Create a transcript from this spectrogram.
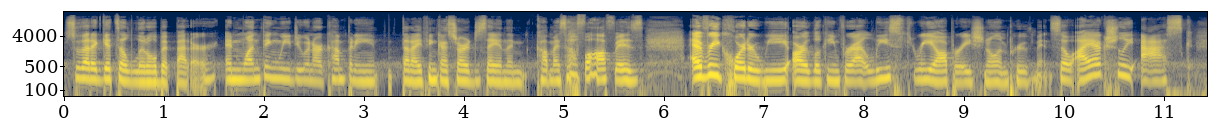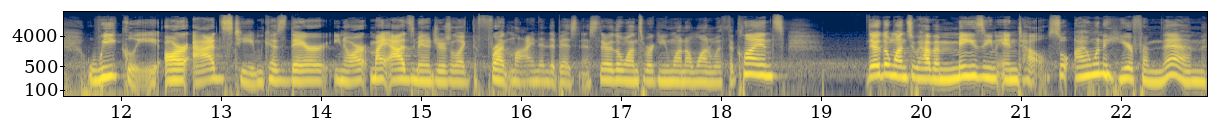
so that it gets a little bit better? And one thing we do in our company that I think I started to say and then cut myself off is every quarter we are looking for at least three operational improvements. So I actually ask weekly our ads team because they're, you know, our, my ads managers are like the front line in the business. They're the ones working one on one with the clients they're the ones who have amazing intel. So I want to hear from them.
